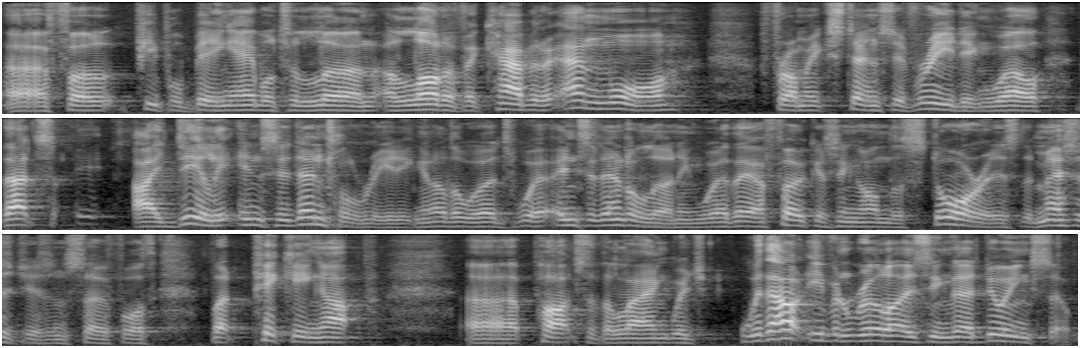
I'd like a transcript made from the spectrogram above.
uh, for people being able to learn a lot of vocabulary and more from extensive reading. Well, that's ideally incidental reading. In other words, where incidental learning, where they are focusing on the stories, the messages, and so forth, but picking up uh, parts of the language without even realizing they're doing so.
